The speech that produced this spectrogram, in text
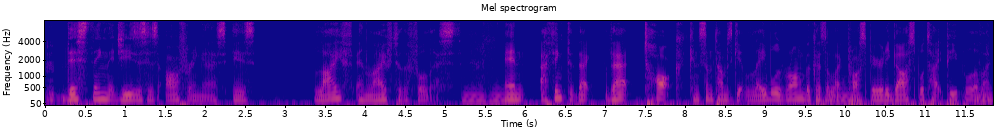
this thing that Jesus is offering us is life and life to the fullest. Mhm. And I think that, that that talk can sometimes get labeled wrong because of like Mm. prosperity gospel type people of Mm. like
